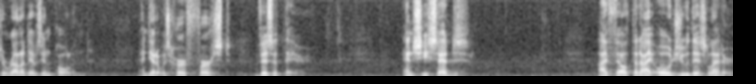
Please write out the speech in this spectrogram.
to relatives in Poland, and yet it was her first visit there. And she said, I felt that I owed you this letter.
